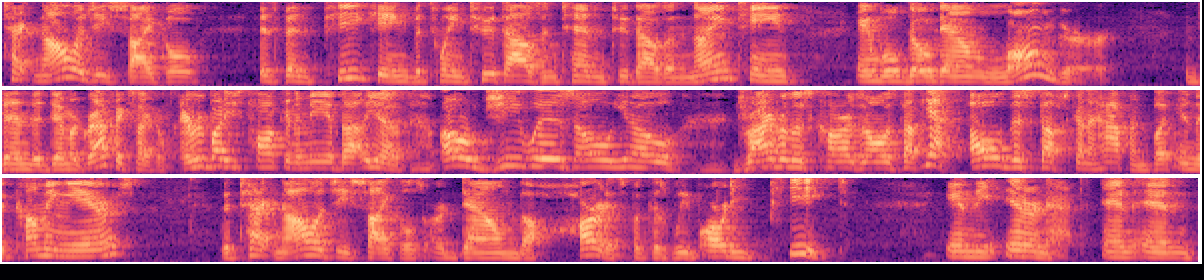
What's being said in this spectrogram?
Technology cycle has been peaking between 2010 and 2019 and will go down longer than the demographic cycles. Everybody's talking to me about, you know, oh, gee whiz, oh, you know, driverless cars and all this stuff. Yeah, all this stuff's going to happen. But in the coming years, the technology cycles are down the hardest because we've already peaked in the internet and, and,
